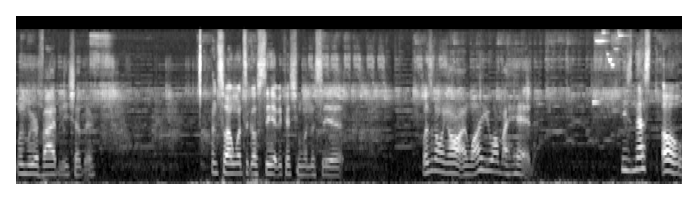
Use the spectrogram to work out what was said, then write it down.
when we were vibing each other. And so I went to go see it because she wanted to see it. What's going on? And why are you on my head? He's nest. Oh,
